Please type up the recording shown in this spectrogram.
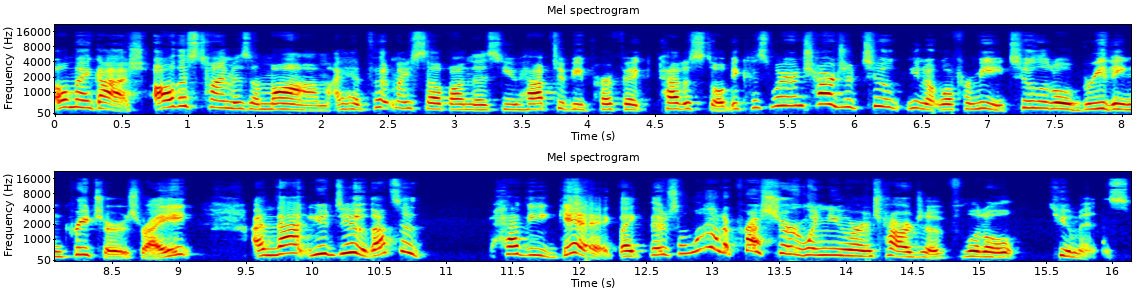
oh my gosh, all this time as a mom, I had put myself on this you have to be perfect pedestal because we're in charge of two, you know, well, for me, two little breathing creatures, right? And that you do, that's a heavy gig. Like there's a lot of pressure when you are in charge of little humans.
